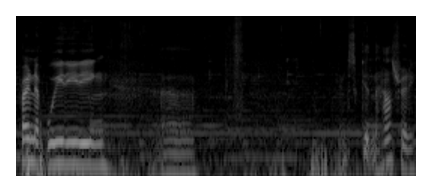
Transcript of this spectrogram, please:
probably end up weed eating uh, and just getting the house ready.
